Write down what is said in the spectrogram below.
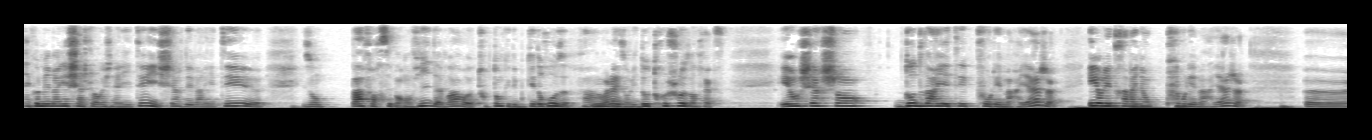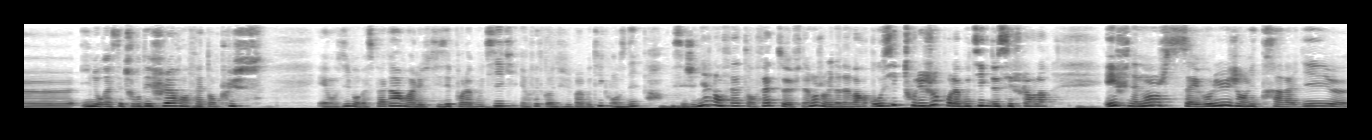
Et comme les mariés cherchent l'originalité, ils cherchent des variétés, euh, ils ont pas forcément envie d'avoir euh, tout le temps que des bouquets de roses. Enfin Mm. voilà, ils ont envie d'autre chose en fait. Et en cherchant d'autres variétés pour les mariages et en les travaillant pour les mariages, euh, il nous restait toujours des fleurs en fait en plus. Et on se dit bon bah c'est pas grave, on va les utiliser pour la boutique. Et en fait quand on utilise pour la boutique, on se dit Ah, mais c'est génial en fait. En fait euh, finalement j'ai envie d'en avoir aussi tous les jours pour la boutique de ces fleurs là. Et finalement ça évolue, j'ai envie de travailler. euh,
